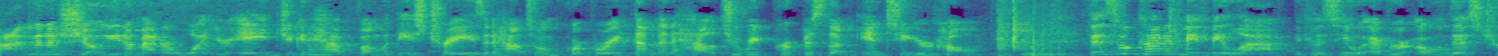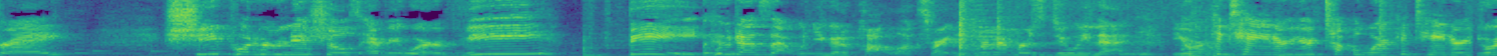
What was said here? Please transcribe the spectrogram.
I'm gonna show you no matter what your age, you can have fun with these trays and how to incorporate them and how to repurpose them into your home. This one kind of made me laugh because whoever owned this tray she put her initials everywhere. VB. Who does that when you go to potlucks, right? Who remembers doing that? Your container, your Tupperware container, your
